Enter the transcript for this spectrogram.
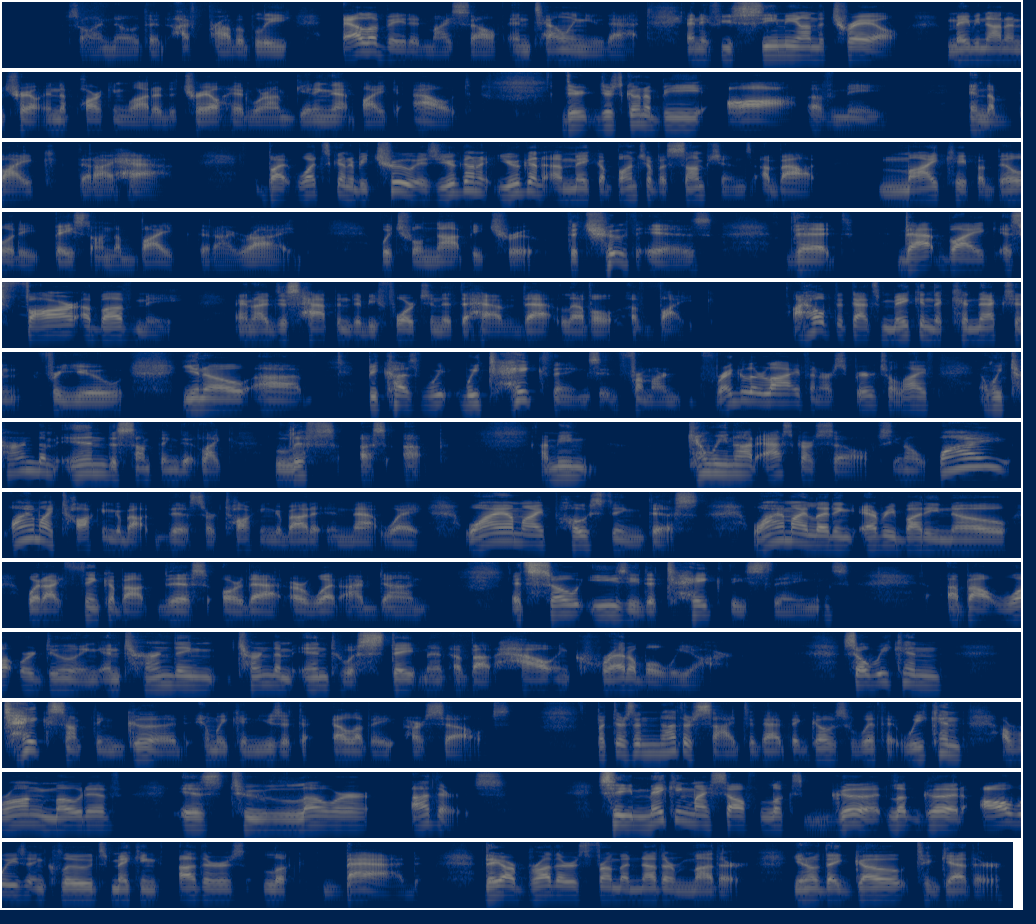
So I know that I've probably elevated myself in telling you that. And if you see me on the trail maybe not on the trail, in the parking lot of the trailhead where I'm getting that bike out, there, there's going to be awe of me in the bike that I have. But what's going to be true is you're going to you're going to make a bunch of assumptions about my capability based on the bike that I ride, which will not be true. The truth is that that bike is far above me, and I just happen to be fortunate to have that level of bike. I hope that that's making the connection for you. You know, uh, because we, we take things from our regular life and our spiritual life and we turn them into something that like lifts us up. I mean, can we not ask ourselves, you know, why why am I talking about this or talking about it in that way? Why am I posting this? Why am I letting everybody know what I think about this or that or what I've done? It's so easy to take these things about what we're doing and turn them, turn them into a statement about how incredible we are. So we can take something good and we can use it to elevate ourselves. But there's another side to that that goes with it. We can, a wrong motive is to lower others. See, making myself looks good, look good always includes making others look bad. They are brothers from another mother. You know, they go together.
